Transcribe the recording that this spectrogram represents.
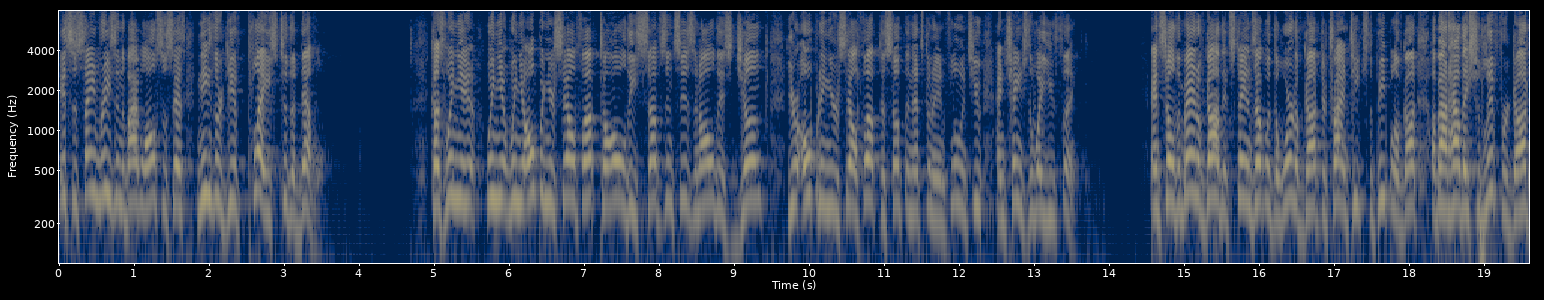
It's the same reason the Bible also says neither give place to the devil. Because when you, when, you, when you open yourself up to all these substances and all this junk, you're opening yourself up to something that's going to influence you and change the way you think. And so, the man of God that stands up with the Word of God to try and teach the people of God about how they should live for God,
